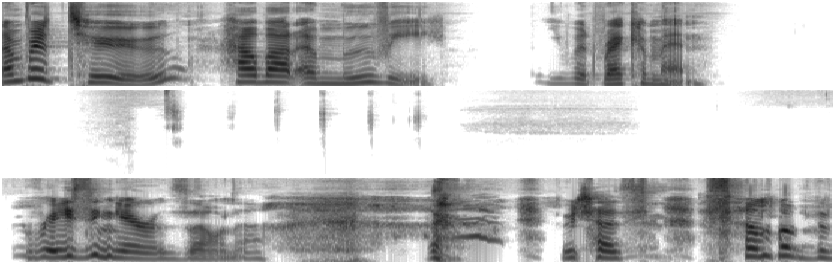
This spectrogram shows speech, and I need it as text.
Number two, how about a movie you would recommend? Raising Arizona, which has some of the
